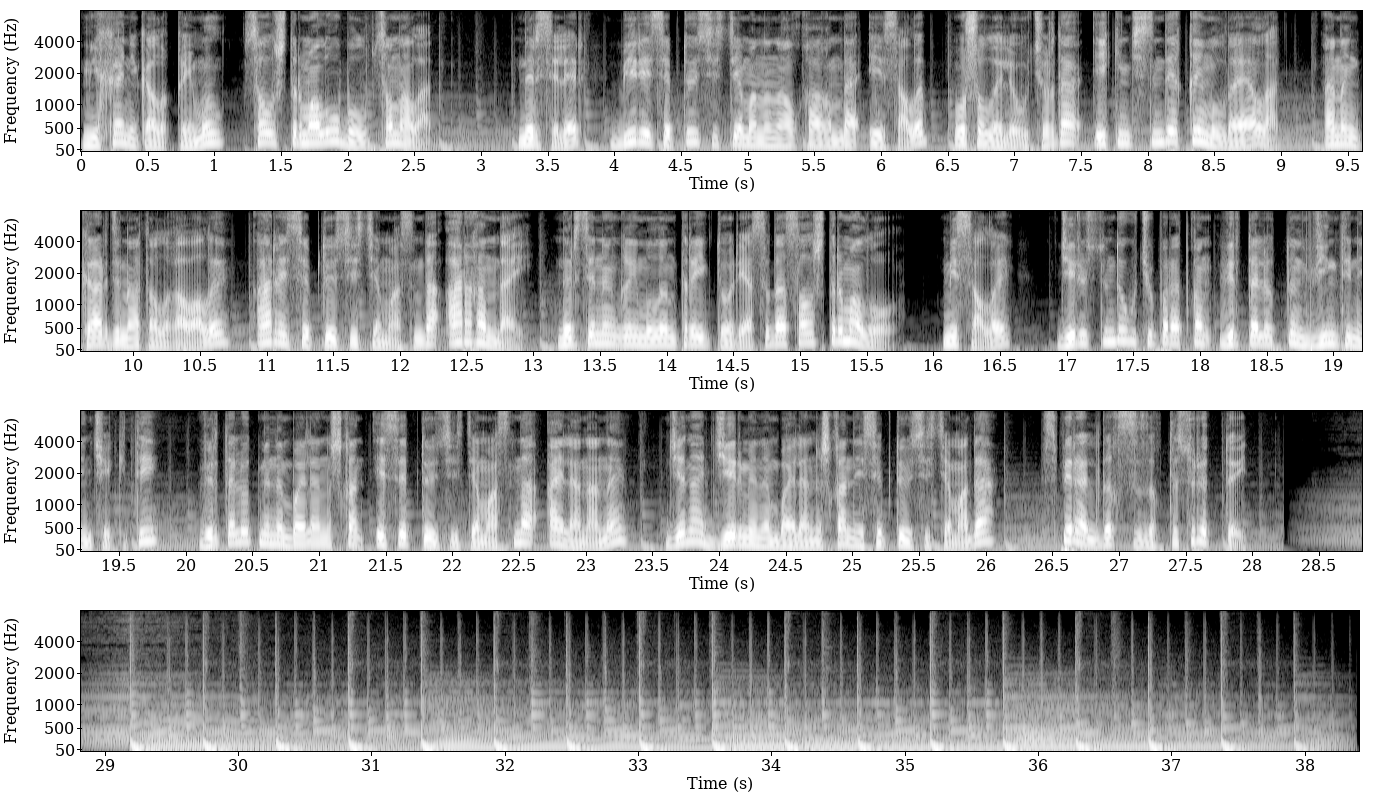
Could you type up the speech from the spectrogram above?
механикалык кыймыл салыштырмалуу болуп саналат. Нерселер бир эсептөө системанын алкагында эс алып ошол эле учурда экинчисинде кыймылдай алат. Анын координаталык абалы ар эсептөө системасында ар кандай нерсенин кыймылын траекториясы да салыштырмалуу. Мисалы жер үстүндө учуп бараткан вертолеттун винтинин чекити вертолет менен байланышкан эсептөө системасында айлананы жана жер менен байланышкан эсептөө системада спиральдык сызыкты сүрөттөйт.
